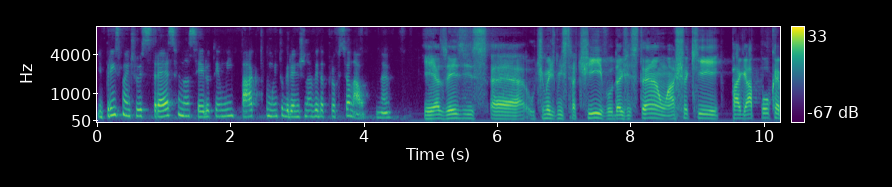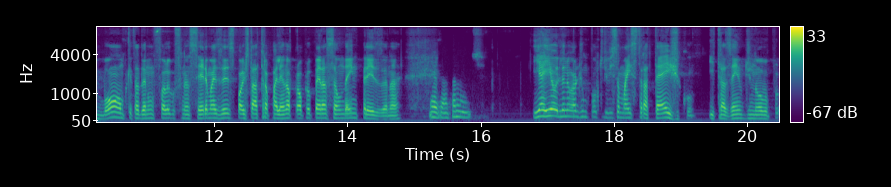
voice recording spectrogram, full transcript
e principalmente o estresse financeiro tem um impacto muito grande na vida profissional, né? E às vezes é, o time administrativo ou da gestão acha que pagar pouco é bom porque está dando um fôlego financeiro, mas às vezes pode estar atrapalhando a própria operação da empresa, né? Exatamente. E aí, olhando agora de um ponto de vista mais estratégico e trazendo de novo para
